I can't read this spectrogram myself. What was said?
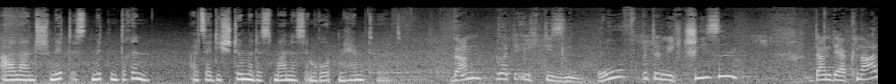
Alan Schmidt ist mittendrin, als er die Stimme des Mannes im roten Hemd hört. Dann hörte ich diesen Ruf, bitte nicht schießen dann der Knall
